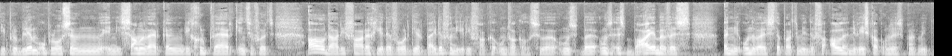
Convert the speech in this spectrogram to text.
die probleemoplossing en die samewerking, die groepwerk ensovoorts. Al daardie vaardighede word deur beide van hierdie vakke ontwikkel. So ons be, ons is baie bewus in die onderwysdepartemente, veral in die Weskaap onderwysdepartement,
